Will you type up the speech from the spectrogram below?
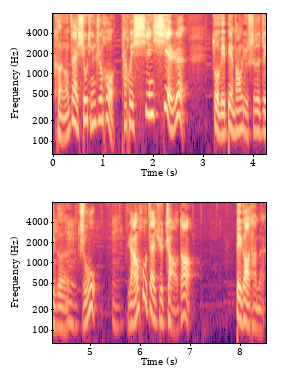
可能在休庭之后，他会先卸任作为辩方律师的这个职务，嗯然后再去找到被告他们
